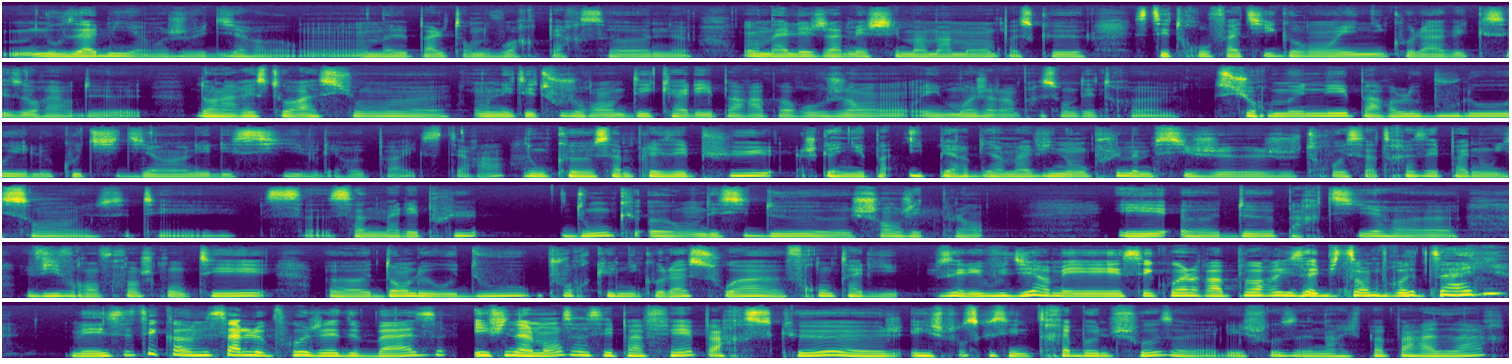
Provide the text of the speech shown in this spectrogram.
nos amis, hein, je veux dire, on n'avait pas le temps de voir personne. On n'allait jamais chez ma maman parce que c'était trop fatigant. Et Nicolas, avec ses horaires de, dans la restauration, euh, on était toujours en décalé par rapport aux gens. Et moi, j'ai l'impression d'être euh, surmenée par le boulot et le quotidien, les lessives, les repas, etc. Donc euh, ça me plaisait plus. Je gagnais pas hyper bien ma vie non plus, même si je, trouvais ça très épanouissant. C'était ça, ça ne m'allait plus. Donc on décide de changer de plan et euh, de partir euh, vivre en Franche-Comté euh, dans le Haut-Doubs pour que Nicolas soit frontalier. Vous allez vous dire, mais c'est quoi le rapport? Ils habitent en Bretagne? Mais c'était comme ça le projet de base. Et finalement, ça s'est pas fait parce que, et je pense que c'est une très bonne chose, les choses n'arrivent pas par hasard.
